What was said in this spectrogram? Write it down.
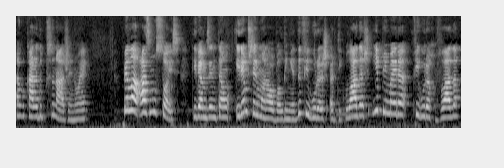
a cara do personagem, não é? Pela Asmoções, tivemos então, iremos ter uma nova linha de figuras articuladas e a primeira figura revelada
